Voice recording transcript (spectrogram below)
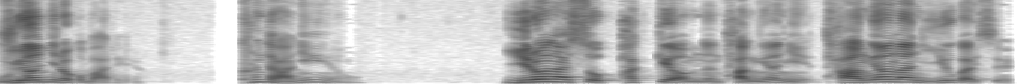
우연이라고 말해요. 그런데 아니에요. 일어날 수밖에 없는 당연히 당연한 이유가 있어요.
